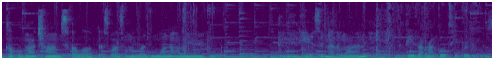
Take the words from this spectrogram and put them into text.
A couple of my charms fell off. That's why it's only like one on there. And then here's another one. These are my go-to bracelets.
